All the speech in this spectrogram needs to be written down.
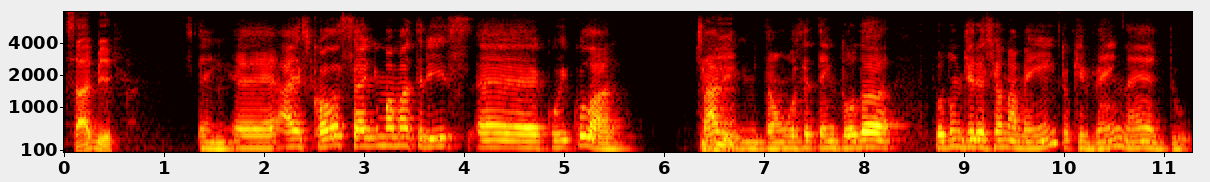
sabe? Sim, é, a escola segue uma matriz é, curricular, sabe? Uhum. Então você tem toda, todo um direcionamento que vem, né, do,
